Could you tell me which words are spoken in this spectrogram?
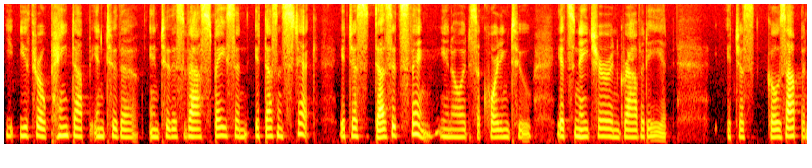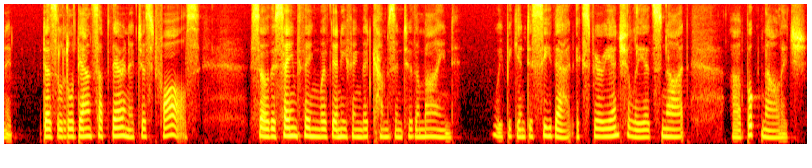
you, throw paint up into the into this vast space and it doesn't stick. It just does its thing you know it's according to its nature and gravity. It it just goes up and it does a little dance up there and it just falls. So the same thing with anything that comes into the mind. We begin to see that experientially. It's not uh, book knowledge.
